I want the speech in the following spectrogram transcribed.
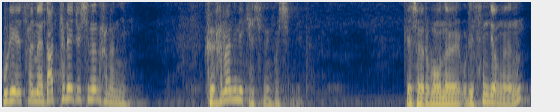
우리의 삶에 나타내 주시는 하나님. 그 하나님이 계시는 것입니다. 그래서 여러분 오늘 우리 성경은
